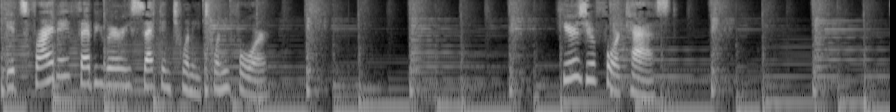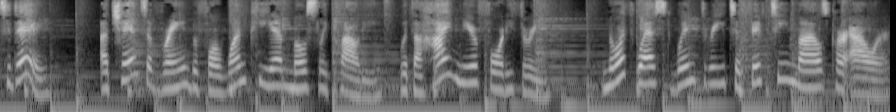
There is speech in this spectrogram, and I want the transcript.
It's Friday, February 2nd, 2024. Here's your forecast. Today, a chance of rain before 1 p.m. mostly cloudy, with a high near 43. Northwest wind 3 to 15 miles per hour.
